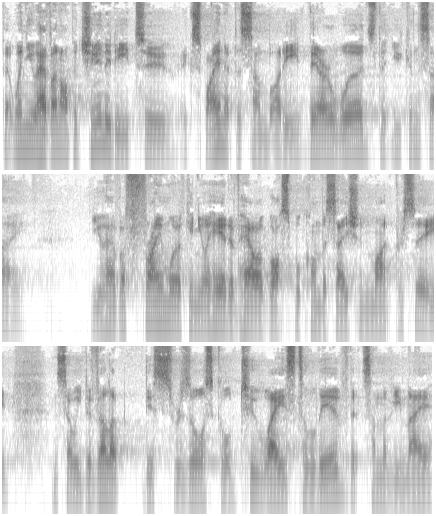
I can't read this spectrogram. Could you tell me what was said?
that when you have an opportunity to explain it to somebody, there are words that you can say. You have a framework in your head of how a gospel conversation might proceed. And so we developed this resource called Two Ways to Live that some of you may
